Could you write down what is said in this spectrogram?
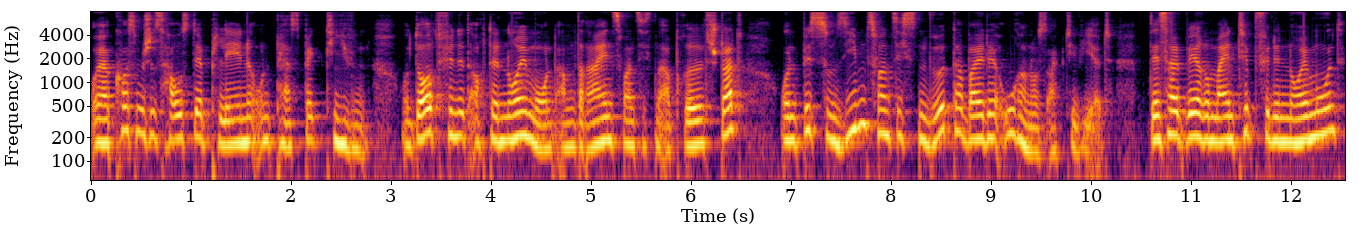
euer kosmisches Haus der Pläne und Perspektiven. Und dort findet auch der Neumond am 23. April statt und bis zum 27. wird dabei der Uranus aktiviert. Deshalb wäre mein Tipp für den Neumond,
